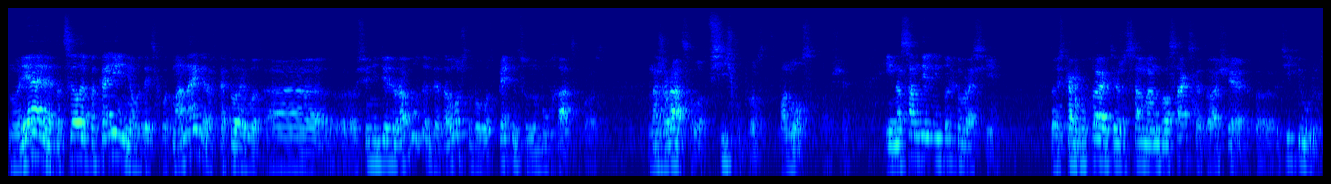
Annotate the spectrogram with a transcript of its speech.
Ну, реально, это целое поколение вот этих вот манагеров, которые вот э, всю неделю работают для того, чтобы вот в пятницу набухаться просто. Нажраться вот в сиську просто, в понос вообще. И на самом деле не только в России. То есть как бухают те же самые англосаксы, это вообще это тихий ужас.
